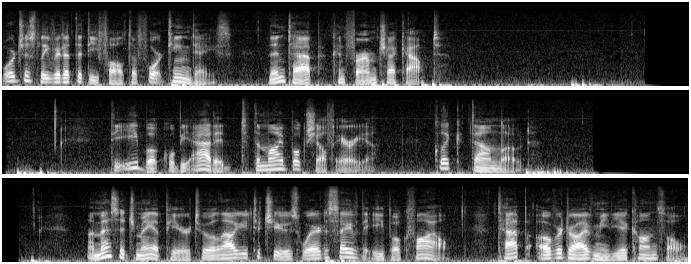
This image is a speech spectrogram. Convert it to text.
or just leave it at the default of 14 days. Then tap Confirm Checkout. The ebook will be added to the My Bookshelf area. Click Download. A message may appear to allow you to choose where to save the ebook file. Tap Overdrive Media Console.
